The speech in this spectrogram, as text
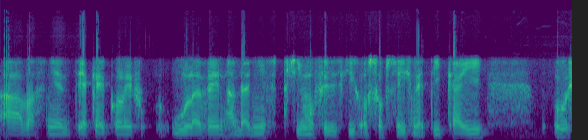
a vlastně jakékoliv úlevy na daní z příjmu fyzických osob se jich netýkají už,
